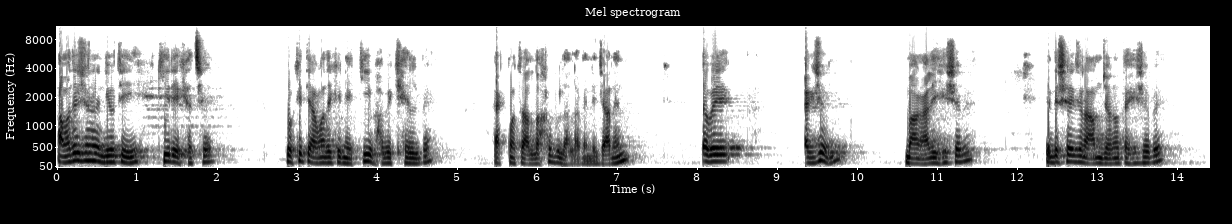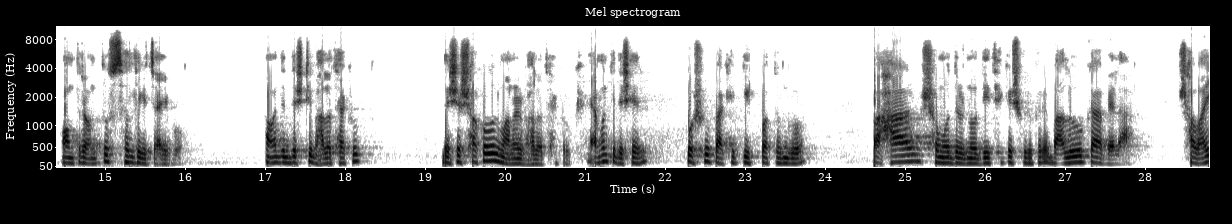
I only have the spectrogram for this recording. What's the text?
আমাদের জন্য নিয়তি কি রেখেছে? প্রকৃতি আমাদেরকে নিয়ে কীভাবে খেলবে? একমাত্র আল্লাহ রবুল আলমিনী জানেন। তবে একজন বাঙালি হিসেবে এদেশের একজন আম জনতা হিসেবে অন্তর অন্তঃস্থল থেকে চাইব। আমাদের দেশটি ভালো থাকুক, দেশের সকল মানুষ ভালো থাকুক, এমনকি দেশের পশু, পাখি কীট পতঙ্গ পাহাড়, সমুদ্র, নদী থেকে শুরু করে বালুকা, বেলা, সবাই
